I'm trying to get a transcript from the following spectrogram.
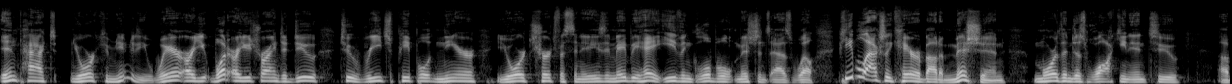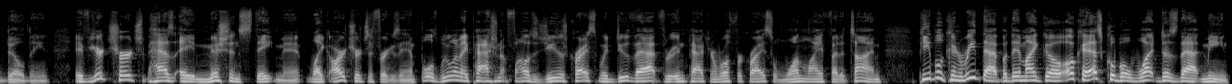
impact your community? Where are you what are you trying to do to reach people near your church vicinities and maybe hey, even global missions as well? People actually care about a mission more than just walking into a building. If your church has a mission statement, like our churches, for example, is we want to make passionate followers of Jesus Christ, and we do that through impacting the world for Christ, one life at a time. People can read that, but they might go, okay, that's cool, but what does that mean?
